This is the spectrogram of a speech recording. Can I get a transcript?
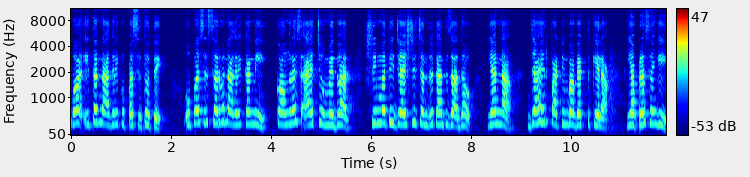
व इतर नागरिक उपस्थित होते. उपस्थित सर्व नागरिकांनी काँग्रेस आयचे उमेदवार श्रीमती जयश्री चंद्रकांत जाधव यांना जाहीर पाठिंबा व्यक्त केला. या प्रसंगी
